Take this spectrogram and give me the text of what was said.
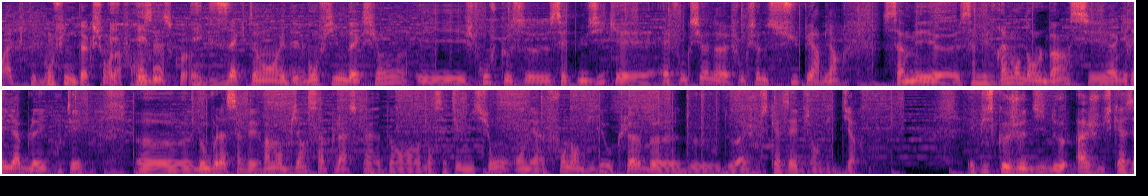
Ouais, puis des bons films d'action à la française, quoi. Exactement, et des bons films d'action. Et je trouve que ce- cette musique, elle, elle fonctionne, elle fonctionne super bien. Ça met, euh, ça met vraiment dans le bain. C'est agréable à écouter. Euh, donc voilà, ça avait vraiment bien sa place là dans, dans cette émission. On est à fond dans le vidéoclub de, de A jusqu'à Z, j'ai envie de dire. Et puisque je dis de A jusqu'à Z,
